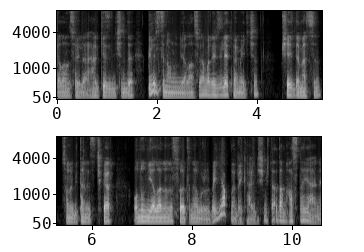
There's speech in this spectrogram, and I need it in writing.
yalan söyler. Herkesin içinde bilirsin onun yalan söyler ama rezil etmemek için bir şey demezsin. Sonra bir tanesi çıkar onun yalanını suratına vurur. Be yapma be kardeşim işte adam hasta yani.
